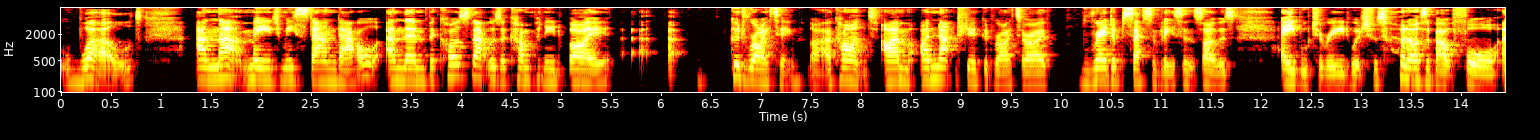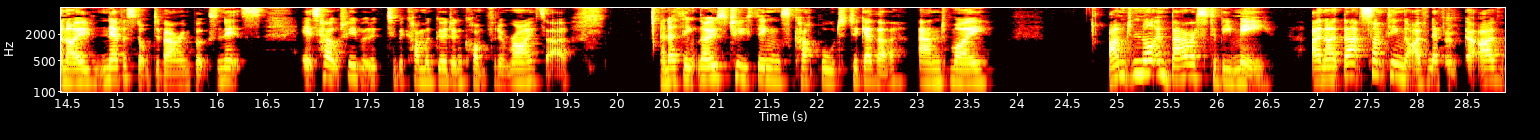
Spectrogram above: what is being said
world and that made me stand out. And then because that was accompanied by uh, uh, good writing like i can't i'm i'm naturally a good writer. I've read obsessively since i was able to read which was when i was about 4 and i never stopped devouring books. And it's it's helped me to become a good and confident writer. And i think those two things coupled together and my i'm not embarrassed to be me and I, that's something that I've never I've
